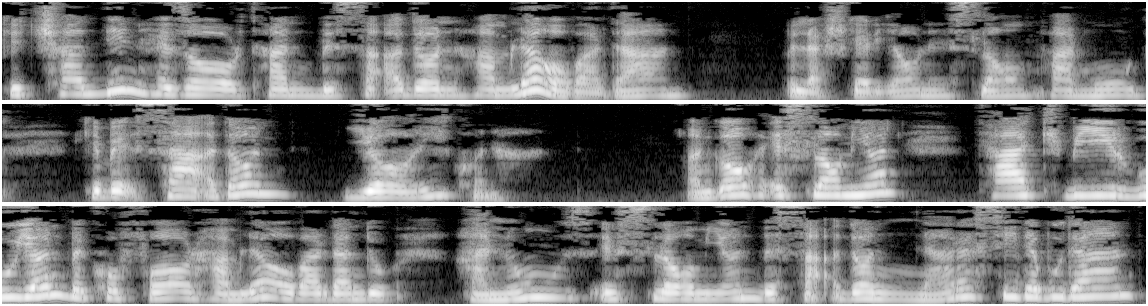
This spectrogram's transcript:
که چندین هزار تن به سعدان حمله آوردند به لشکریان اسلام فرمود که به سعدان یاری کنند. آنگاه اسلامیان تکبیرگویان به کفار حمله آوردند و هنوز اسلامیان به سعدان نرسیده بودند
